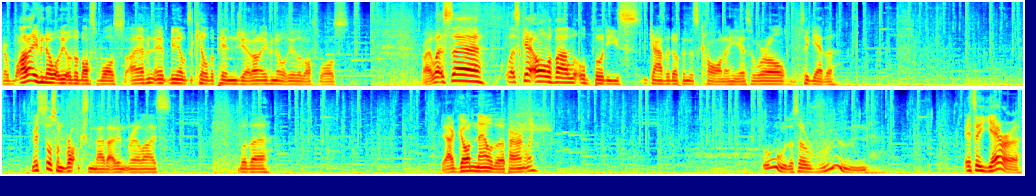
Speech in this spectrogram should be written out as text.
I don't even know what the other boss was. I haven't been able to kill the pins yet. I don't even know what the other boss was. Right, let's uh, let's get all of our little buddies gathered up in this corner here so we're all together. There's still some rocks in there that I didn't realise were there. They are gone now, though, apparently. Ooh, there's a rune. It's a Jera.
